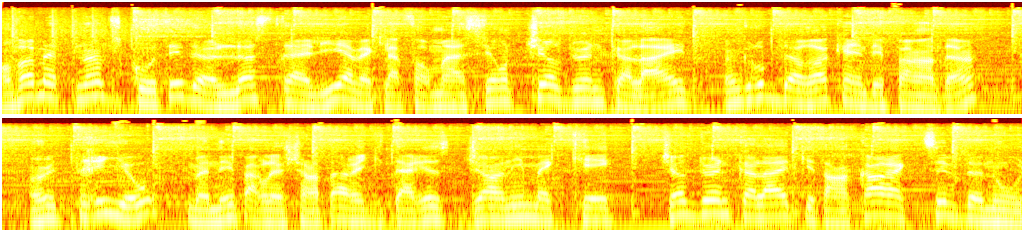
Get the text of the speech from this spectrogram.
On va maintenant du côté de l'Australie avec la formation Children Collide, un groupe de rock indépendant un trio mené par le chanteur et guitariste Johnny McKay. Children Collide qui est encore actif de nos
